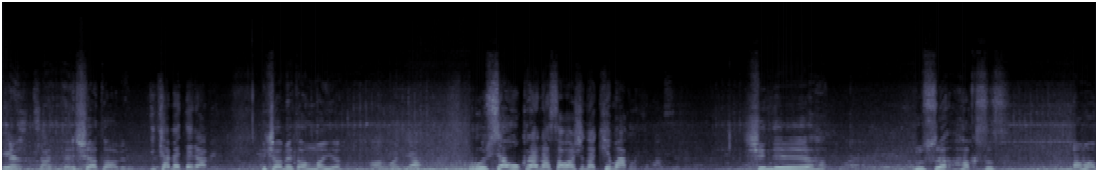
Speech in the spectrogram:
Değişik En- şart. e, Şart abi. İkametleri abi. İkamet Almanya. Almanya. Rusya-Ukrayna savaşında kim haklı kim haksız? Şimdi Rusya haksız. Ama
